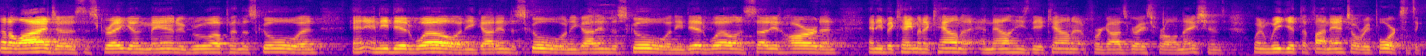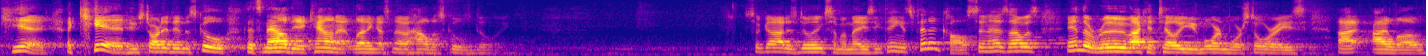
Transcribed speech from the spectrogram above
And Elijah is this great young man who grew up in the school and and, and he did well, and he got into school, and he got into school, and he did well, and studied hard, and, and he became an accountant, and now he's the accountant for God's Grace for All Nations. When we get the financial reports, it's a kid, a kid who started in the school that's now the accountant letting us know how the school's doing. So God is doing some amazing things. It's Pentecost. And as I was in the room, I could tell you more and more stories. I, I love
